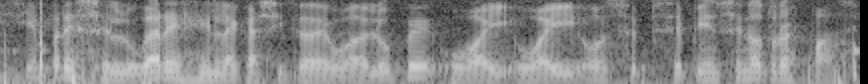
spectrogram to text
¿Y siempre es el lugar es en la casita de Guadalupe o, hay, o, hay, o se, piensa en otro espacio?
